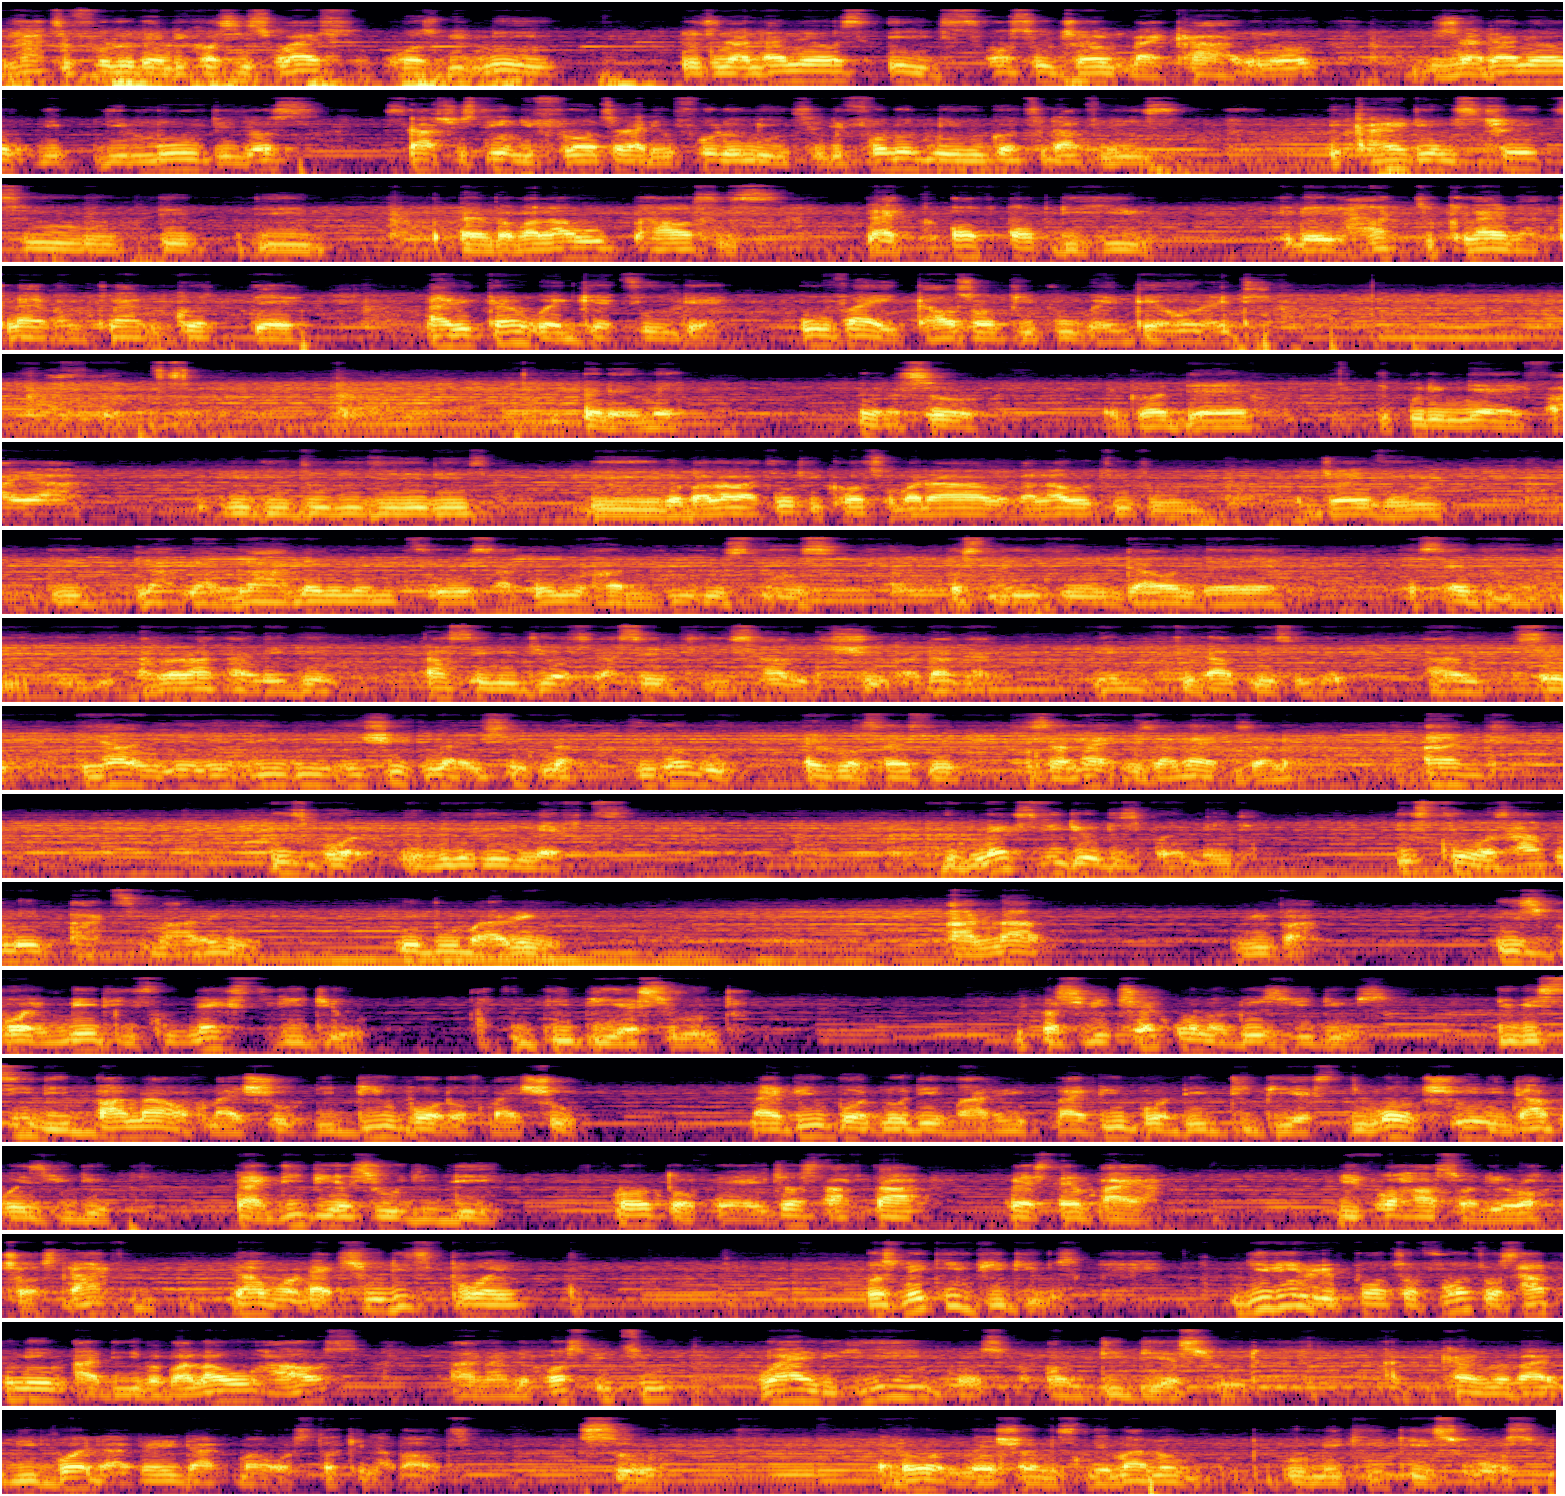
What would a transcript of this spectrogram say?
we had to follow them because his wife was with me. Regina Daniel's aides also joined my car, you know. Regina Daniel, they, they moved, they just I should stay in the front so that they follow me. So they followed me, we got to that place. They carried him straight to the, the uh, Babalawo houses, like up, up the hill. You know, had to climb and climb and climb, got there. By the time we're getting there, over a thousand people were there already. So I got there, they put him near a fire, this. The Babalawo, I think he called some other Babalawo too to join him. Did blah blah blah, many, many things. I don't know how to do those things. Just leave him down there. He said he, he, he, another time again. That same idiot that said his hand shook at that time. Came to that place again and said, Yeah, he, he, he, he shake now, he shake now. He don't. Everyone says, He's alive, he's alive, he's alive. And this boy immediately left. The next video this boy made, this thing was happening at Marine, Nibu Marine, Anab River. This boy made his next video at DBS Road. Because if you check one of those videos, you will see the banner of my show, the billboard of my show. My billboard no they marry, my billboard they DBS. The one showing in that boy's video, that DBS Road the day, front of uh, just after West Empire, before House on the Rock Church. That that one, like so this boy was making videos, giving reports of what was happening at the Babalawo house and at the hospital while he was on DBS Road. I can't remember the boy that very dark man was talking about. So I don't want to mention his name. I know people making case worse.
